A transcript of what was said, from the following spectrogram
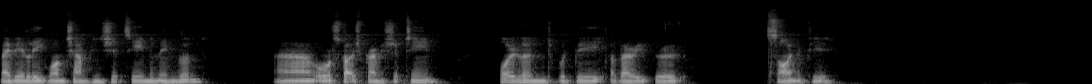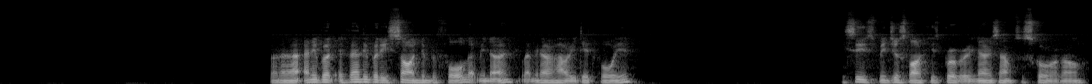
maybe a League One Championship team in England uh, or a Scottish Premiership team. Højlund would be a very good signing for you. But uh, anybody, if anybody signed him before, let me know. Let me know how he did for you. He seems to be just like his brother. He knows how to score a goal.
